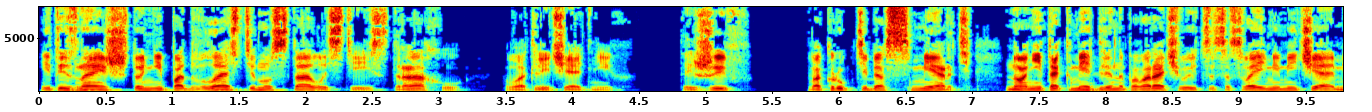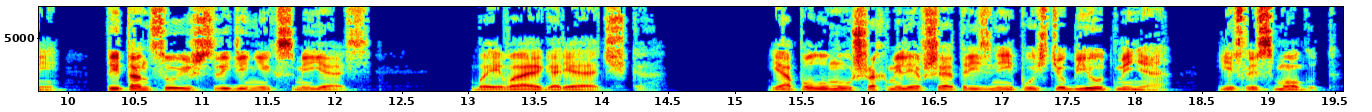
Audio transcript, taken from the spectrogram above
И ты знаешь, что не подвластен усталости и страху, в отличие от них. Ты жив. Вокруг тебя смерть, но они так медленно поворачиваются со своими мечами. Ты танцуешь среди них, смеясь. Боевая горячка. Я полумуж, охмелевший от резни. Пусть убьют меня, если смогут.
